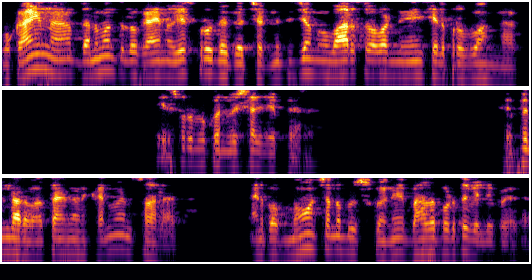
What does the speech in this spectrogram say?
ఒక ఆయన ధనవంతుడు ఒక ఆయన యేసు ప్రభు దగ్గర వచ్చాడు. నిత్యజన్మ వారసులు వాడిని ఏం చేయాలి ప్రభు అన్నాడు. యేసు ప్రభు కొన్ని విషయాలు చెప్పారు. చెప్పిన తర్వాత ఆయన కన్విన్స్ అవ్వలేదు. ఆయన పాప మొహం చిన్నబుచ్చుకొని బాధపడుతూ వెళ్ళిపోయాడు.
